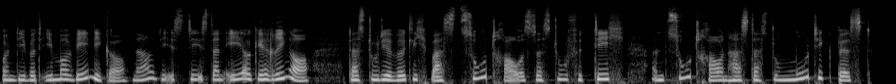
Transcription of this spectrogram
und die wird immer weniger. Ne? Die, ist, die ist dann eher geringer dass du dir wirklich was zutraust, dass du für dich ein Zutrauen hast, dass du mutig bist.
